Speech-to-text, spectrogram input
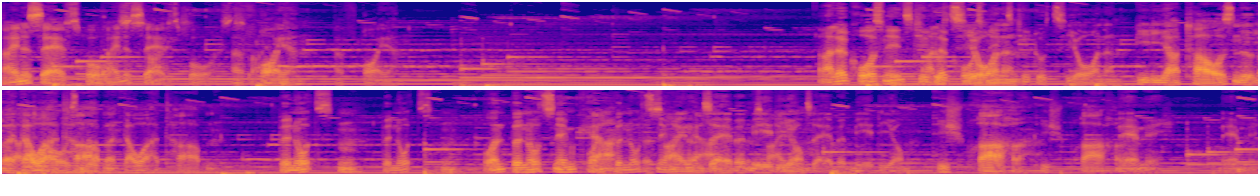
deines Selbstbewusstseins deines Selbstbewusstseins erfreuen. erfreuen. Alle großen Institutionen, die die Jahrtausende überdauert haben, benutzten benutzten und benutzen im Kern benutzen das ein und selbe Medium, die Sprache, die Sprache, nämlich. Nämlich.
